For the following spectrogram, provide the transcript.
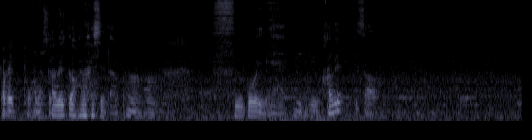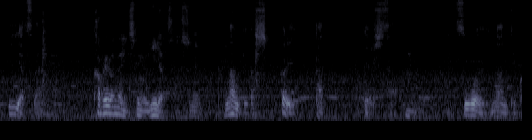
壁と話してた壁と話してたのうんうんすごいね、うん壁ってさいいやつだよね壁はねいつもいいやつですね、なんていうかしっかり立ってるしさうんすごいなんていうか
